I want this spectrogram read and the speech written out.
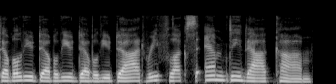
www.refluxmd.com.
